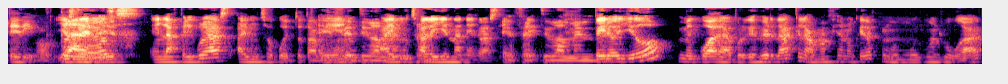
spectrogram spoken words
te digo, ya Claro, sabemos, es- en las películas hay mucho cuento también, Efectivamente. hay mucha leyenda negra siempre. efectivamente Pero yo me cuadra, porque es verdad que la mafia no queda como en muy buen lugar,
